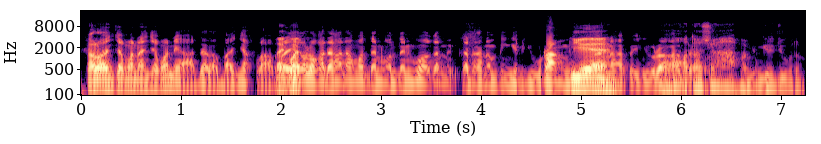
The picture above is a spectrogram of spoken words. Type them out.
Kalau ancaman-ancaman ya ada lah banyak lah. Apalagi Like kalau kadang-kadang konten-konten gua kan kadang-kadang pinggir jurang gitu Iya. kan. Nah, pinggir jurang Oh, ada. kata siapa pinggir jurang?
